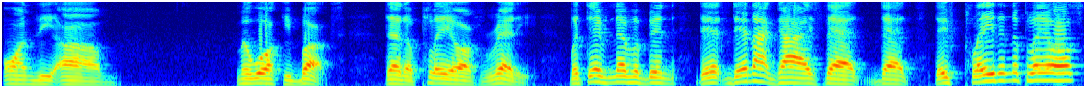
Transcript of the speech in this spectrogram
on the um, Milwaukee Bucks that are playoff ready, but they've never been. They're they're not guys that that they've played in the playoffs,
